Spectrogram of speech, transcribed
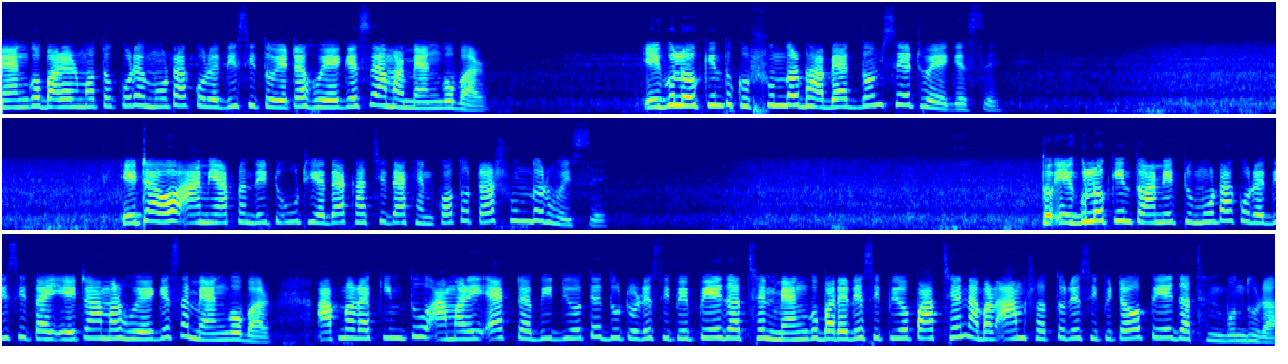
ম্যাঙ্গো বারের মতো করে মোটা করে দিছি, তো এটা হয়ে গেছে আমার ম্যাঙ্গো বার এগুলো কিন্তু খুব সুন্দরভাবে একদম সেট হয়ে গেছে। এটাও আমি আপনাদের একটু উঠিয়ে দেখাচ্ছি, দেখেন কতটা সুন্দর হয়েছে। তো এগুলো কিন্তু আমি একটু মোটা করে দিছি, তাই এটা আমার হয়ে গেছে ম্যাঙ্গো বার। আপনারা কিন্তু আমার এই একটা ভিডিওতে দুটো রেসিপি পেয়ে যাচ্ছেন, ম্যাঙ্গো বারের রেসিপিও পাচ্ছেন, আবার আম সত্ত্ব রেসিপিটাও পেয়ে যাচ্ছেন বন্ধুরা।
